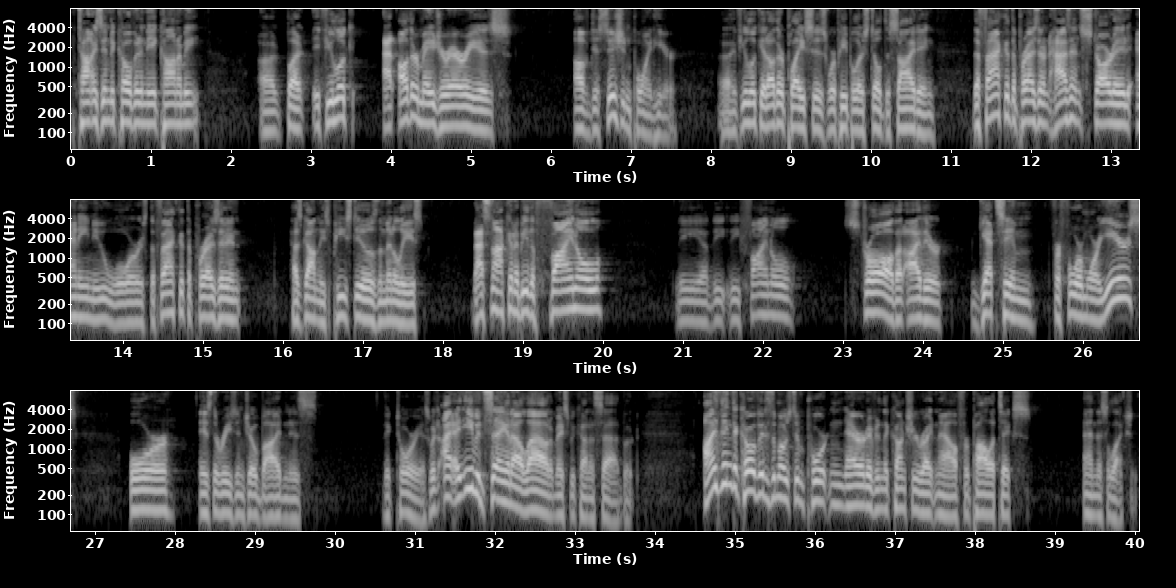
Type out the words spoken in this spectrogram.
ties into COVID and the economy. Uh, but if you look at other major areas of decision point here, uh, if you look at other places where people are still deciding, the fact that the president hasn't started any new wars, the fact that the president has gotten these peace deals in the Middle East, that's not going to be the final, the, uh, the the final straw that either gets him for four more years, or is the reason Joe Biden is victorious. Which I even saying it out loud, it makes me kind of sad. But I think that COVID is the most important narrative in the country right now for politics and this election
